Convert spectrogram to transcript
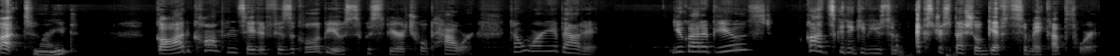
But Right. God compensated physical abuse with spiritual power. Don't worry about it. You got abused? God's going to give you some extra special gifts to make up for it,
